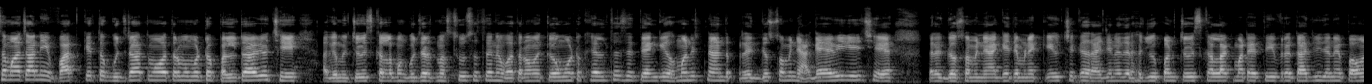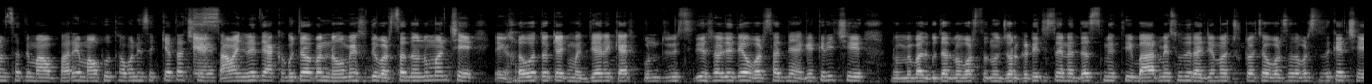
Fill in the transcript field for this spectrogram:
સમાચારની વાત કરીએ તો ગુજરાતમાં વાતાવરણમાં મોટો પલટો આવ્યો છે. આગામી ચોવીસ કલાકમાં ગુજરાતમાં શું થશે અને વાતાવરણમાં કેવો મોટો ખેલ થશે તે અંગે હવામાન નિષ્ણાંત પરેશ ગોસ્વામીની આગાહી આવી રહી છે. પરેશ ગોસ્વામીની આગાહી તેમણે કહ્યું છે કે રાજ્યની અંદર હજુ પણ ચોવીસ કલાક માટે તીવ્ર ગાજવીજ અને પવન સાથે ભારે માવઠું થવાની શક્યતા છે. સામાન્ય રીતે આખા ગુજરાતમાં નવ મે સુધી વરસાદનું અનુમાન છે. એક હળવો તો ક્યાંક મધ્ય અને ક્યાંક પુનની સ્થિતિ સર્જાય તેવા વરસાદની આગાહી કરી છે. નવ મે બાદ ગુજરાતમાં વરસાદનું જોર ઘટી જશે અને દસ મે થી બાર મે સુધી રાજ્યમાં છૂટાછવાયા વરસાદ વરસી શકે છે.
